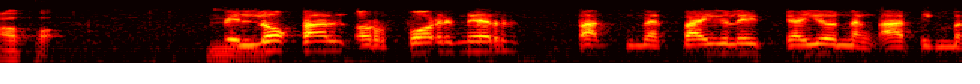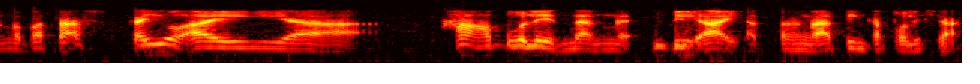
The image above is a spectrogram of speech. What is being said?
Opo. May local or foreigner, pag nag-violate kayo ng ating mga batas, kayo ay uh, hahabulin ng NBI at ng ating kapulisan.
